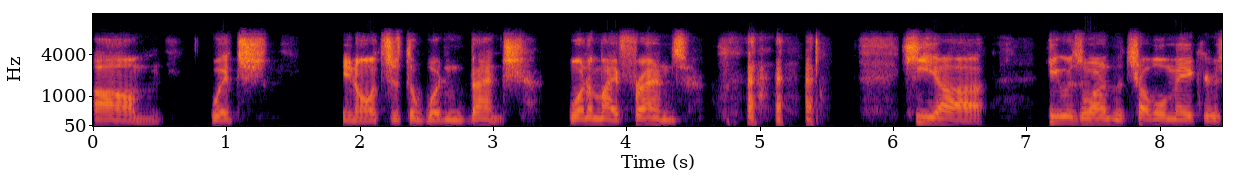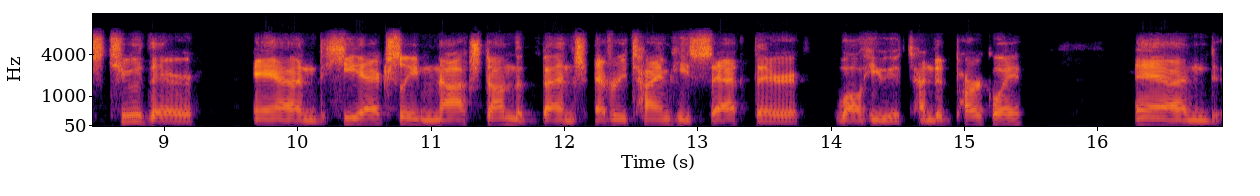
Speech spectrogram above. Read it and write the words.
Um which you know, it's just a wooden bench. One of my friends he uh he was one of the troublemakers too there and he actually notched on the bench every time he sat there while he attended Parkway and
